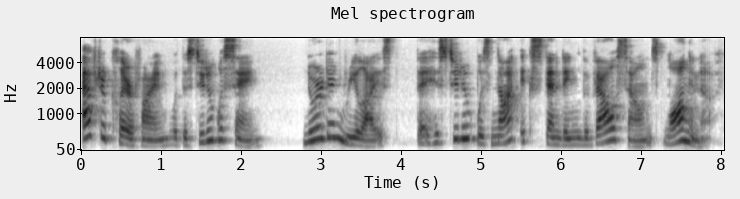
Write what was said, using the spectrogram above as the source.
After clarifying what the student was saying, Nuruddin realized that his student was not extending the vowel sounds long enough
